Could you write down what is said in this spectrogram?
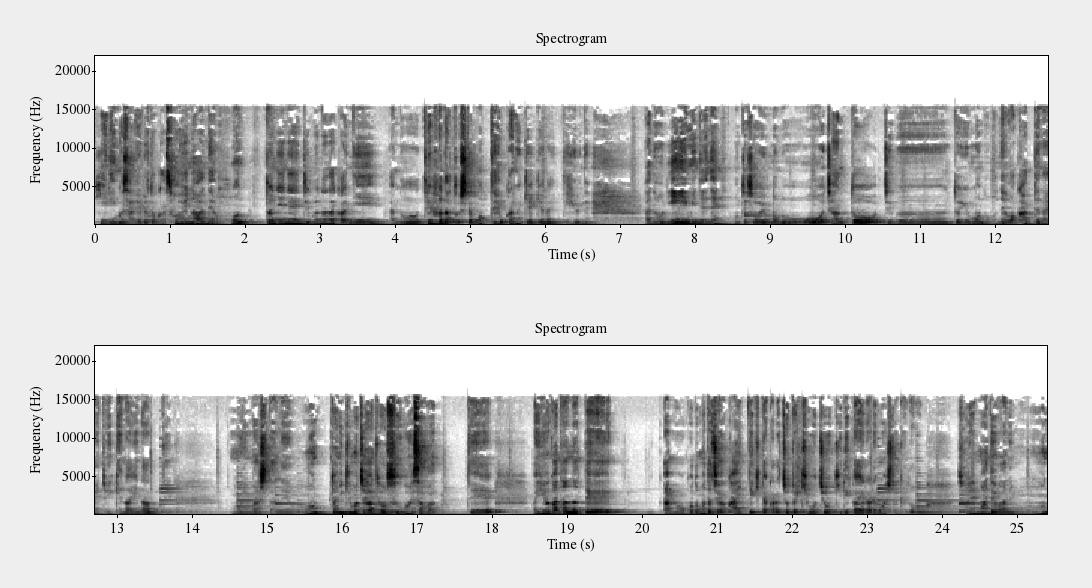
ヒーリングされるとかそういうのはね本当にね自分の中にあの手札として持っておかなきゃいけないっていうねあのいい意味でね本当そういうものをちゃんと自分というものをね分かってないといけないなって思いましたね。本当に気持ちが今日すごい下がって、まあ、夕方になってあの子供たちが帰ってきたからちょっと気持ちを切り替えられましたけどそれまではねもう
